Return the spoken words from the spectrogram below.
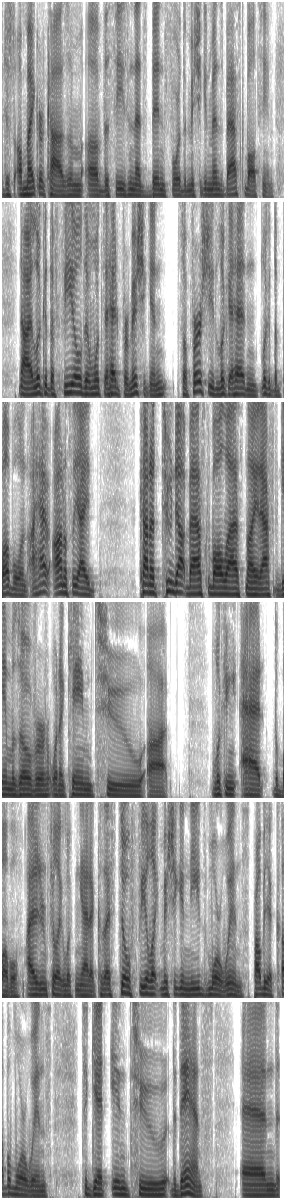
just a microcosm of the season that's been for the Michigan men's basketball team. Now I look at the field and what's ahead for Michigan. So first you look ahead and look at the bubble, and I have honestly I kind of tuned out basketball last night after the game was over when it came to uh, looking at the bubble. I didn't feel like looking at it because I still feel like Michigan needs more wins, probably a couple more wins to get into the dance. And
